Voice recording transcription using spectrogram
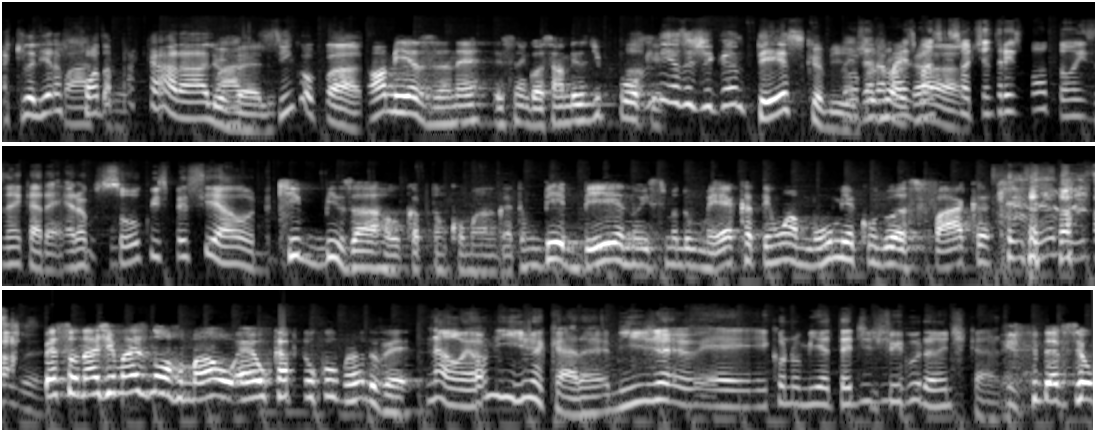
Aquilo ali era Quatro. foda pra caralho, Quatro. velho. Cinco ou quatro? É uma mesa, né? Esse negócio é uma mesa de Uma poker. mesa gigantesca, bicho. Mas era mais jogar- massa que só tinha três botões, né, cara? Era soco especial. né? Que bizarro o Capitão Comando, cara. Tem um bebê no, em cima do mecha, tem uma múmia com duas facas. isso, velho. O personagem mais normal é o Capitão Comando, velho. Não, é o ninja, cara. Ninja é economia até de figurante, cara. Deve ser o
